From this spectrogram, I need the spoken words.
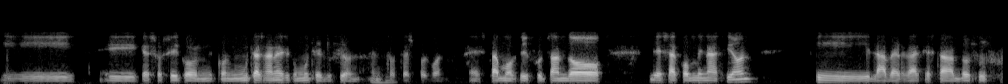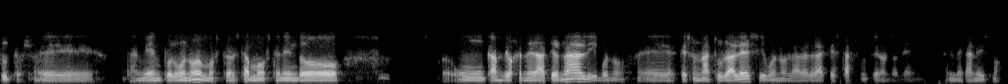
y, que eso sí, con, muchas ganas y con mucha ilusión. Entonces, pues bueno, estamos disfrutando de esa combinación y la verdad que está dando sus frutos. Eh, también, pues bueno, hemos, estamos teniendo un cambio generacional y bueno, eh, que son naturales y bueno, la verdad que está funcionando bien el mecanismo.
